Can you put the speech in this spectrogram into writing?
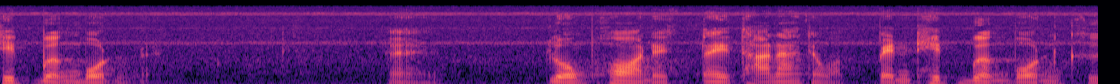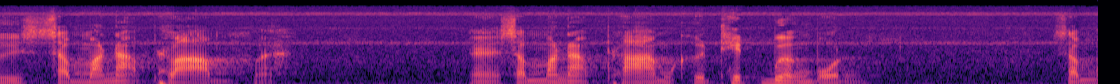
ทิศเบื้องบน หลวงพ่อในในฐานะจังหวะเป็นทิศเบื้องบนคือสมณะพราหมณ์สมณะพราหมณ์คือทิศเบื้องบน สม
